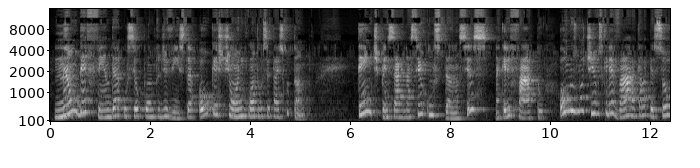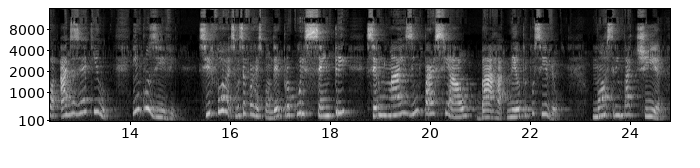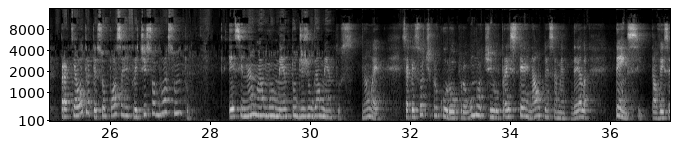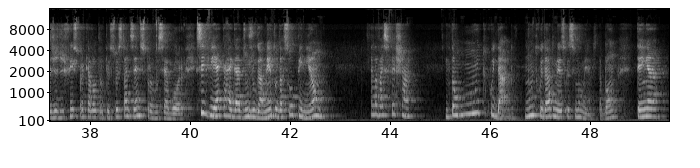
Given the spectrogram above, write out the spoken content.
Não defenda o seu ponto de vista ou questione enquanto você está escutando. Tente pensar nas circunstâncias, naquele fato ou nos motivos que levaram aquela pessoa a dizer aquilo. Inclusive, se, for, se você for responder, procure sempre ser o mais imparcial barra neutro possível. Mostre empatia para que a outra pessoa possa refletir sobre o assunto. Esse não é um momento de julgamentos, não é. Se a pessoa te procurou por algum motivo para externar o pensamento dela, pense, talvez seja difícil para aquela outra pessoa estar dizendo isso para você agora. Se vier carregar de um julgamento da sua opinião, ela vai se fechar. Então, muito cuidado, muito cuidado mesmo com esse momento, tá bom? Tenha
